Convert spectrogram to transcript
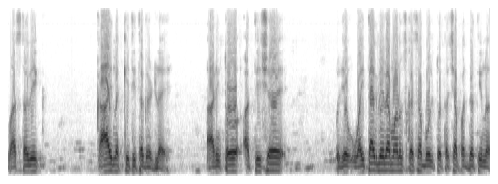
वास्तविक काय नक्की तिथं घडलंय. आणि तो अतिशय म्हणजे वैतागलेला माणूस कसा बोलतो तशा पद्धतीनं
